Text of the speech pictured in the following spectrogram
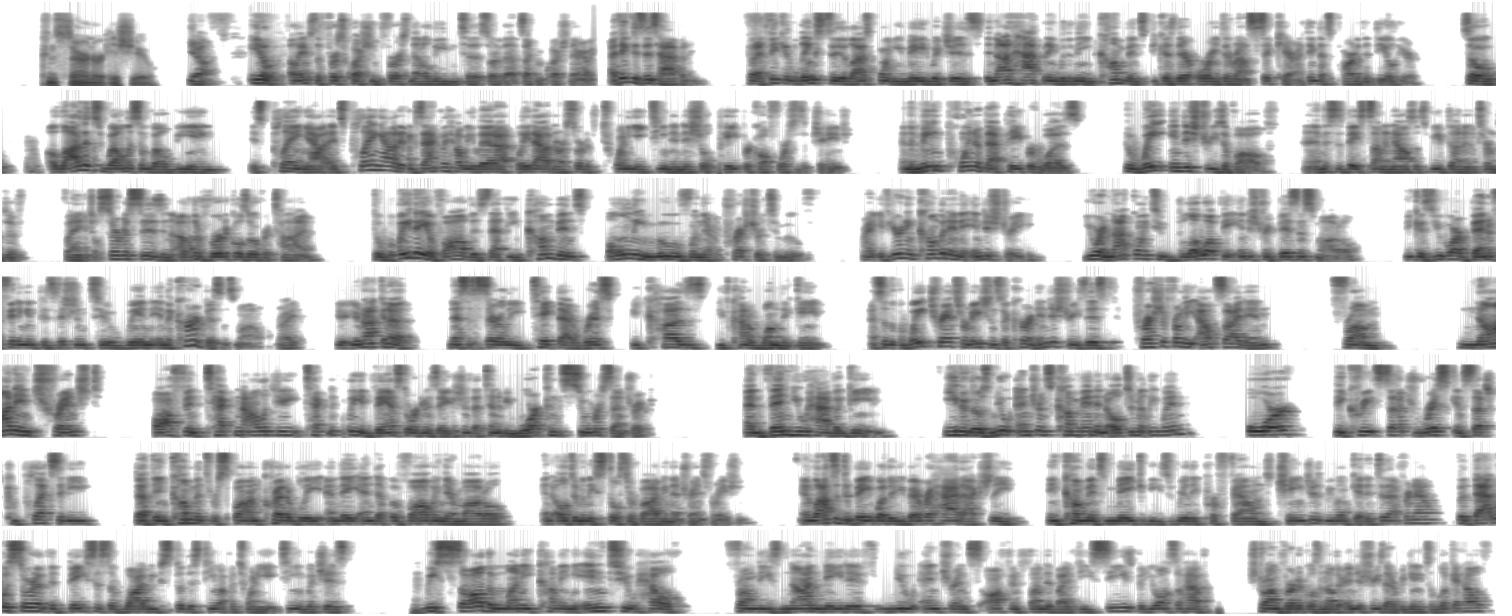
concern or issue yeah you know i'll answer the first question first and that'll lead into sort of that second question there i think this is happening but I think it links to the last point you made, which is not happening within the incumbents because they're oriented around sick care. I think that's part of the deal here. So a lot of this wellness and well-being is playing out, and it's playing out exactly how we laid out laid out in our sort of 2018 initial paper called Forces of Change. And the main point of that paper was the way industries evolve, and this is based on analysis we've done in terms of financial services and other verticals over time. The way they evolve is that the incumbents only move when they're pressured to move, right? If you're an incumbent in an industry, you are not going to blow up the industry business model because you are benefiting in position to win in the current business model, right? You're not going to necessarily take that risk because you've kind of won the game. And so the way transformations occur in industries is pressure from the outside in, from non-entrenched, often technology, technically advanced organizations that tend to be more consumer centric. And then you have a game. Either those new entrants come in and ultimately win, or they create such risk and such complexity that the incumbents respond credibly and they end up evolving their model and ultimately still surviving that transformation. And lots of debate whether you've ever had actually incumbents make these really profound changes. We won't get into that for now, but that was sort of the basis of why we stood this team up in 2018, which is hmm. we saw the money coming into health from these non-native new entrants, often funded by VCs, but you also have strong verticals in other industries that are beginning to look at health.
